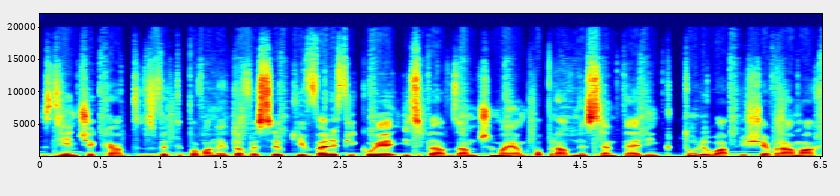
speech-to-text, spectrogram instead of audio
zdjęcie kart z wytypowanych do wysyłki weryfikuję i sprawdzam, czy mają poprawny centering, który łapie się w ramach.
